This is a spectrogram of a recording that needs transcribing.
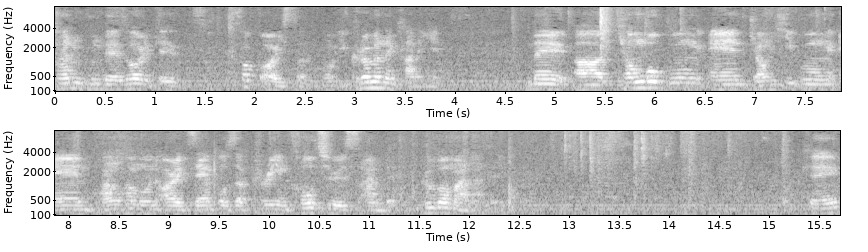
한 군데서 이렇게 섞- 섞어 있어요. 어, 이- 그러면은 가능해요. 네, 어, 경복궁 and 경희궁 and 광화문 are examples of Korean cultures 안 돼. 그거만 안 돼. 오케이.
